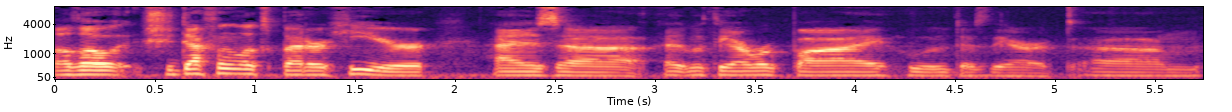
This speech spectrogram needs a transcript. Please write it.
Although she definitely looks better here as uh, with the artwork by who does the art, um,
